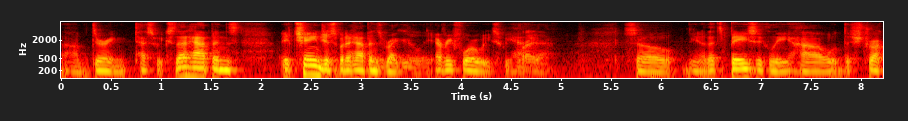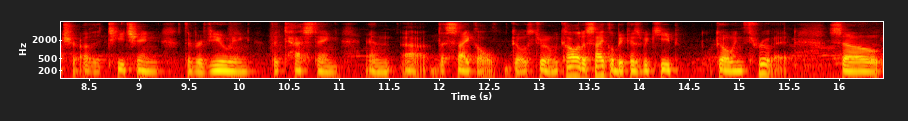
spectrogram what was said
um, during test week. So that happens, it changes, but it happens regularly. Every four weeks we have right. that. So, you know, that's basically how the structure of the teaching, the reviewing, the testing, and uh, the cycle goes through. And we call it a cycle because we keep going through it. So,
